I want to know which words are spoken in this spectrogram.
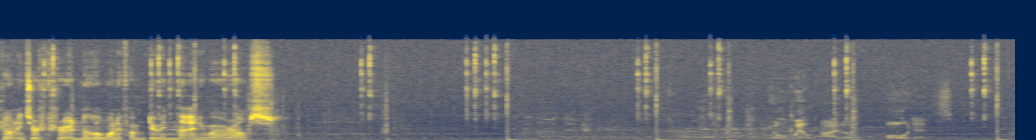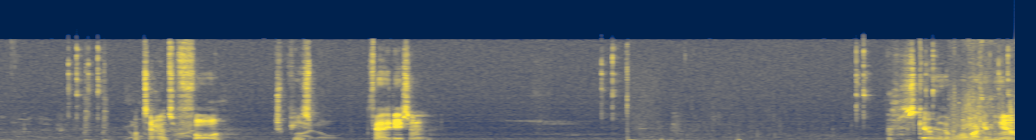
don't need to recruit another one if I'm doing that anywhere else. Take will, to four, lord. which would be fairly decent. Let's get rid of the war wagon here.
